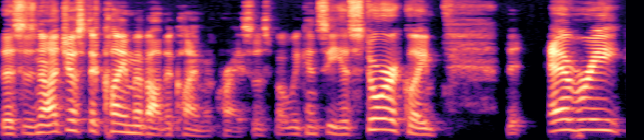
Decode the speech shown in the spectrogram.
this is not just a claim about the climate crisis, but we can see historically that every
